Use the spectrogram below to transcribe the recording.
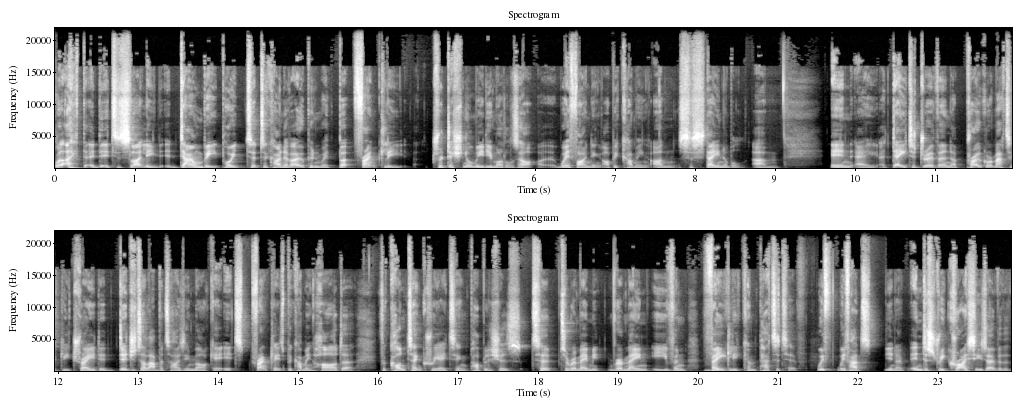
Well, it's a slightly downbeat point to, to kind of open with, but frankly, traditional media models are we're finding are becoming unsustainable. Um, in a, a data driven, a programmatically traded digital advertising market, it's frankly it's becoming harder for content creating publishers to to remain remain even vaguely competitive. We've we've had you know industry crises over the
